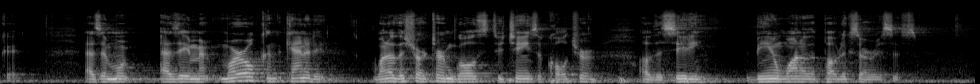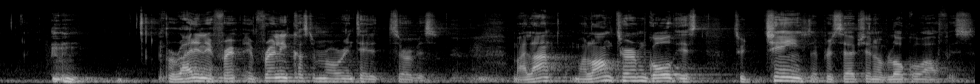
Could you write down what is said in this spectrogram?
Okay. As a, as a mayoral con- candidate, one of the short-term goals is to change the culture of the city, being one of the public services. Providing a, fri- a friendly, customer-oriented service. My long, my long-term goal is to change the perception of local office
